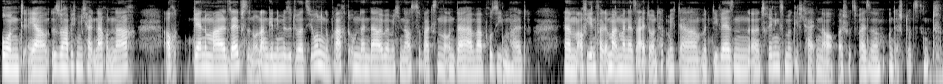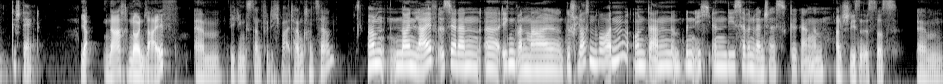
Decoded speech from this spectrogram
und ja, so habe ich mich halt nach und nach auch gerne mal selbst in unangenehme Situationen gebracht, um dann da über mich hinauszuwachsen. Und da war ProSieben halt ähm, auf jeden Fall immer an meiner Seite und hat mich da mit diversen äh, Trainingsmöglichkeiten auch beispielsweise unterstützt und gestärkt. Ja, nach 9 Live, ähm, wie ging es dann für dich weiter im Konzern? Ähm, 9 Live ist ja dann äh, irgendwann mal geschlossen worden und dann bin ich in die Seven Ventures gegangen. Anschließend ist das ähm,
